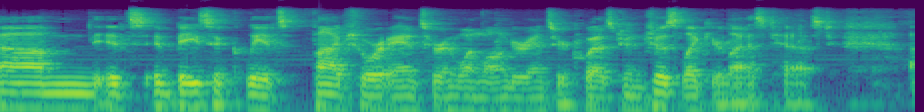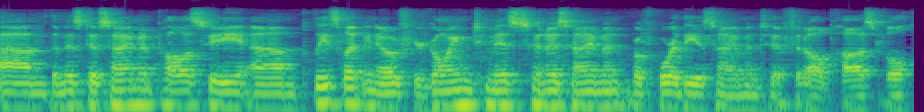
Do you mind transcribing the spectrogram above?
um, it's it basically it's five short answer and one longer answer question, just like your last test. Um, the missed assignment policy, um, please let me know if you're going to miss an assignment before the assignment, if at all possible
